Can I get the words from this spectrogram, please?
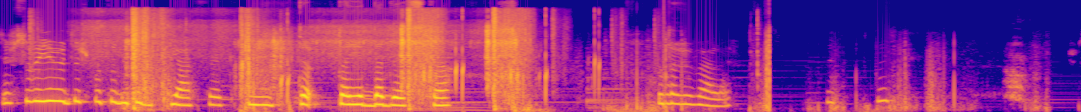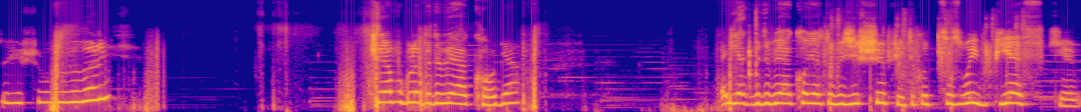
Też w sumie nie wiem też po co mi ten piasek i ta, ta jedna deska. Dobra, wywalę. Czy coś jeszcze mogę wywalić? Czy ja w ogóle będę miała konia? Ej, jak będę miała konia, to będzie szybciej, tylko co z moim pieskiem?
